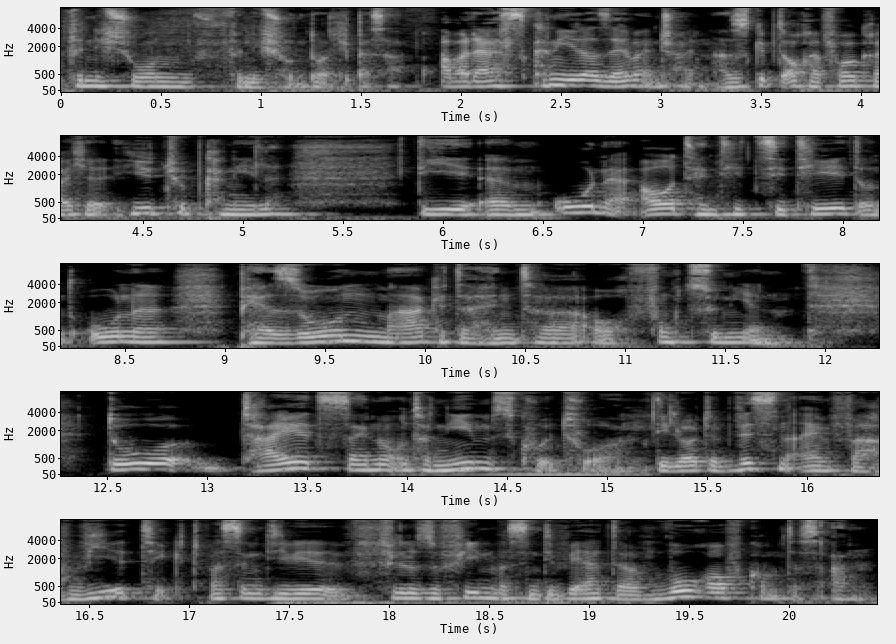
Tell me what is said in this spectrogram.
finde ich schon, finde ich schon deutlich besser. Aber das kann jeder selber entscheiden. Also es gibt auch erfolgreiche YouTube-Kanäle, die ähm, ohne Authentizität und ohne Personenmarke dahinter auch funktionieren. Du teilst deine Unternehmenskultur. Die Leute wissen einfach, wie ihr tickt. Was sind die Philosophien? Was sind die Werte? Worauf kommt es an?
